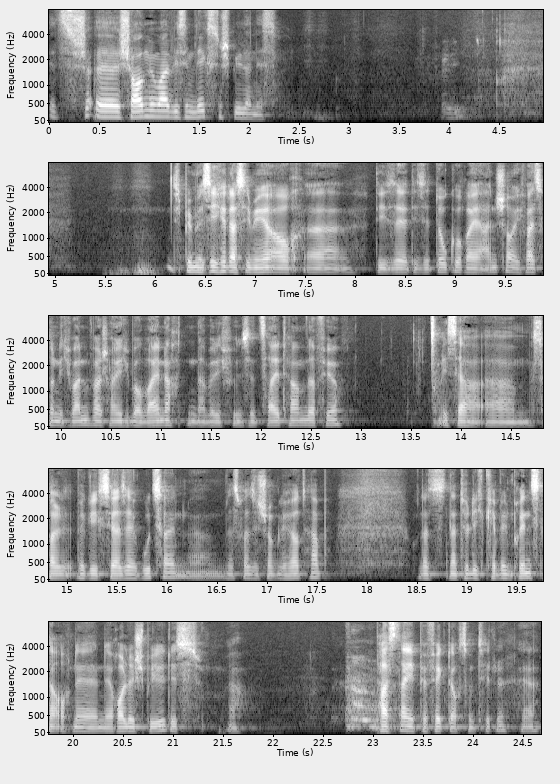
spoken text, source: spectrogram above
Jetzt äh, schauen wir mal, wie es im nächsten Spiel dann ist. Ich bin mir sicher, dass ich mir auch äh, diese, diese Doku-Reihe anschaue. Ich weiß noch nicht wann, wahrscheinlich über Weihnachten, da werde ich für uns Zeit haben dafür. Ist ja, ähm, soll wirklich sehr, sehr gut sein, äh, das, was ich schon gehört habe. Und dass natürlich Kevin Prinz da auch eine, eine Rolle spielt, ist, ja, passt eigentlich perfekt auch zum Titel. Ja.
